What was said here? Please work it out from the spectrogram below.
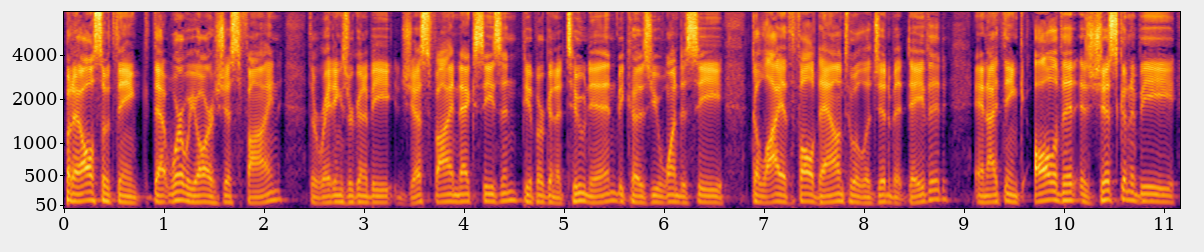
But I also think that where we are is just fine. The ratings are going to be just fine next season. People are going to tune in because you want to see Goliath fall down to a legitimate David, and I think all of it is just going to be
